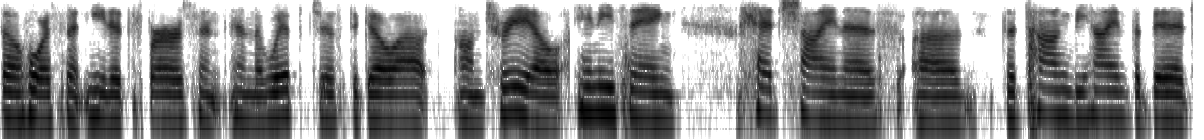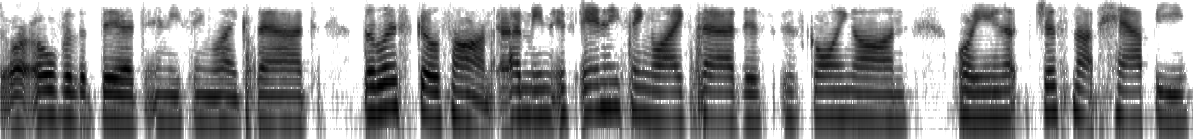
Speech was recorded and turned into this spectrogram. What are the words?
the horse that needed spurs and, and the whip just to go out on trail, anything head shyness, uh, the tongue behind the bit or over the bit, anything like that. The list goes on. I mean, if anything like that is, is going on or you're not, just not happy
